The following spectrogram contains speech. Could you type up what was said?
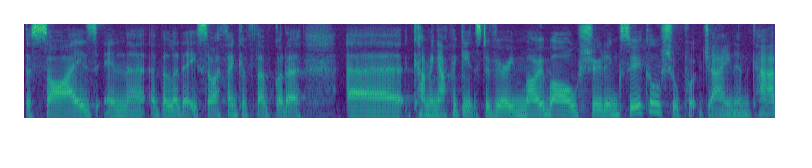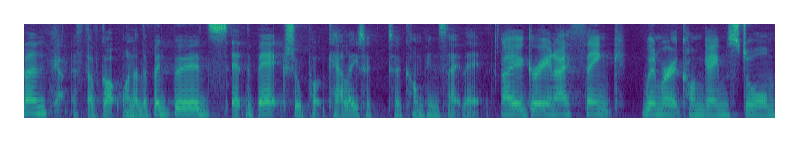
the size and the ability. So I think if they've got a uh, coming up against a very mobile shooting circle, she'll put Jane and Karin. Yep. If they've got one of the big birds at the back, she'll put Kelly to, to compensate that. I agree, and I think when we're at Com Game Storm,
